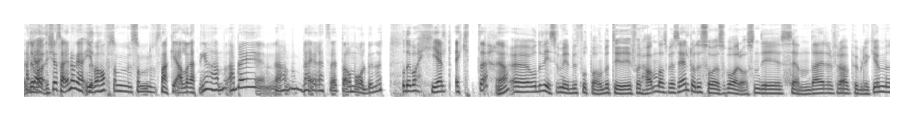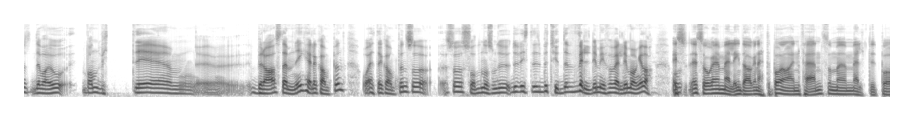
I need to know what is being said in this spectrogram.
Han det greide var ikke å si noe. Ivar Hoff, som, som snakker i alle retninger, han, han, ble, han ble rett og slett bare målbundet. Og det var helt ekte. Ja. Eh, og det viser hvor mye fotballen betyr for han da spesielt. Og du så jo også på Åråsen, de scenene der fra publikum. Det var jo vanvittig eh, bra stemning hele kampen. Og etter kampen så så, så du noe som du, du visste det betydde veldig mye for veldig mange. da. Jeg, jeg så en melding dagen etterpå av en fan som eh, meldte ut på,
